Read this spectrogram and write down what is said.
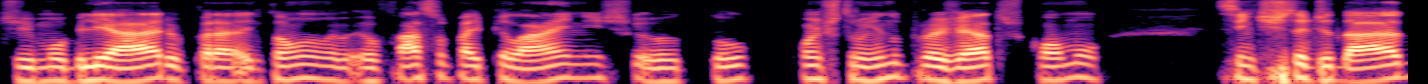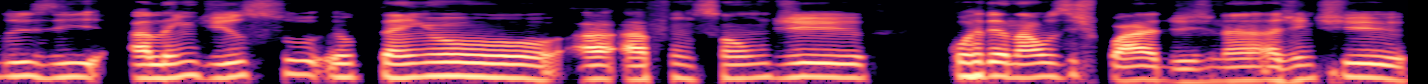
de imobiliário, para então eu faço pipelines, eu estou construindo projetos como cientista de dados e, além disso, eu tenho a, a função de coordenar os squads. Né? A, gente,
